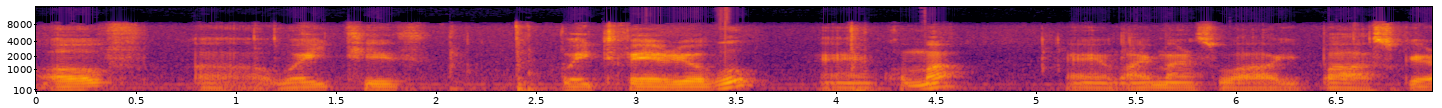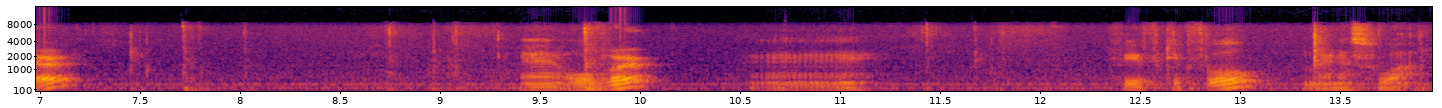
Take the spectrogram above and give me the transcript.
of uh, weighted weight variable and comma and y minus y bar square and over uh, 54 minus 1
